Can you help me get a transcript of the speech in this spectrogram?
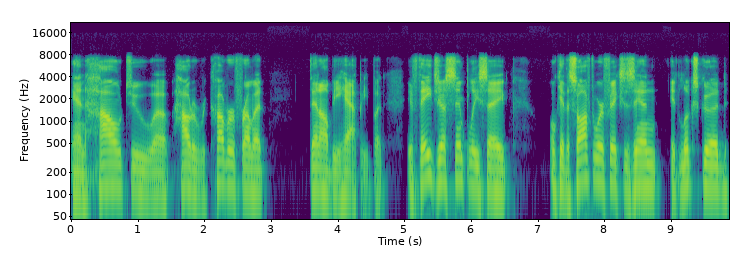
and how to uh, how to recover from it, then I'll be happy. But if they just simply say, okay, the software fix is in, it looks good,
